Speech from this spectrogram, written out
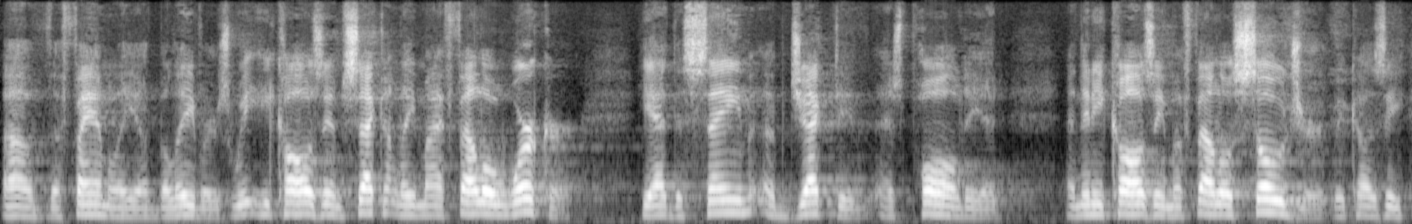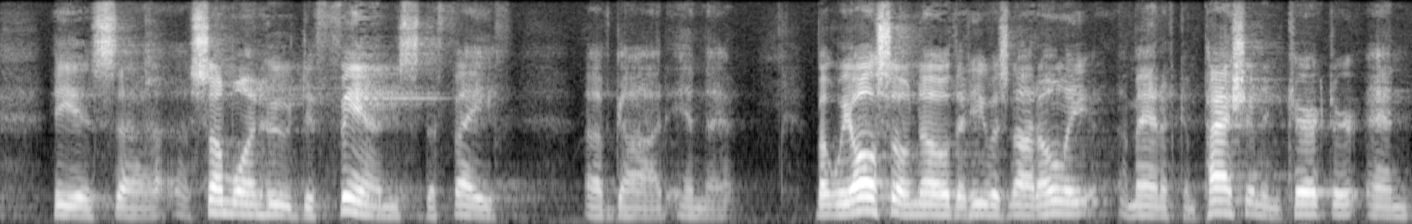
of the family of believers. We, he calls him, secondly, my fellow worker. He had the same objective as Paul did. And then he calls him a fellow soldier because he, he is uh, someone who defends the faith of God in that. But we also know that he was not only a man of compassion and character and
